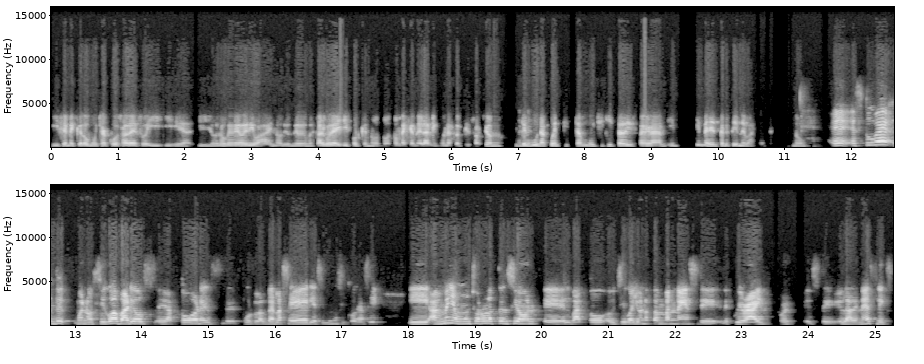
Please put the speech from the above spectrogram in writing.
y se me quedó mucha cosa de eso y, y, yo lo veo y digo, ay, no, Dios mío, me salgo de ahí porque no, no, no me genera ninguna satisfacción. Tengo una cuentita muy chiquita de Instagram y, me entretiene bastante, ¿no? Eh, estuve, de, bueno, sigo a varios eh, actores por ver las series y músicos y así, y a mí me llamó un chorro la atención eh, el vato, sigo a Jonathan Van Ness de, de Queer Eye, este, la de Netflix,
